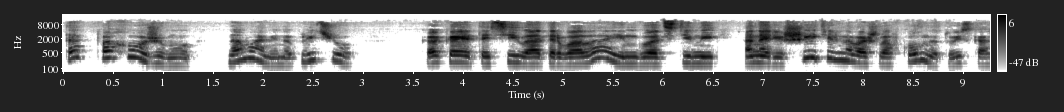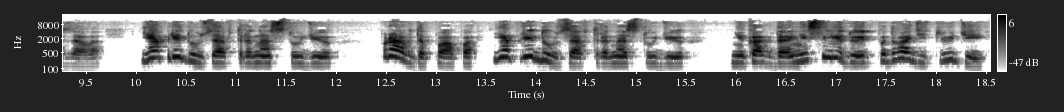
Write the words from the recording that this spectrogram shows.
так похожему на мамино плечо? Какая-то сила оторвала Ингу от стены она решительно вошла в комнату и сказала, «Я приду завтра на студию». «Правда, папа, я приду завтра на студию. Никогда не следует подводить людей,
